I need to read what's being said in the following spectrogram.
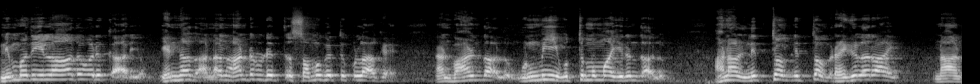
நிம்மதியில்லாத ஒரு காரியம். என்னதான் நான் ஆண்டவருடைய சமூகத்துக்குள்ளாக நான் வாழ்ந்தாலும் உண்மையை உத்தமமாக இருந்தாலும் ஆனால் நித்தம் நித்தம் ரெகுலராய் நான்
